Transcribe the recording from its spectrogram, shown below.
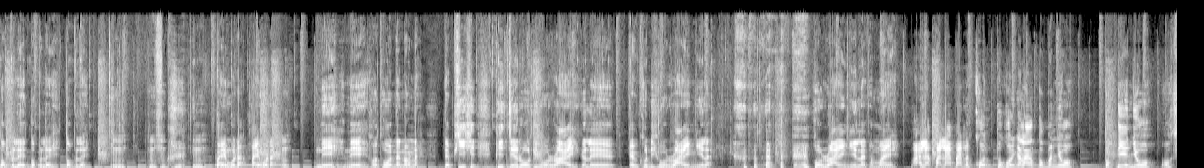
ตบไปเลยตบไปเลยตบไปเลย อืมอืมอืมไปหมดอะไปหมดอะอืมเน่เน่ขอโทษนะน้องนะ แต่พี่พี่เจอโรคที่โหดร้ายก็เลยกลายเป็นคนที่โหดร้ายอย่างนี้แหละโหดร้ายอย่างนี้แหละทำไมไปแล้วไปแล้วไปแล้วคนทุกคนกำลังตบมันอยู่ ตบเตียนอยู่ โอเค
